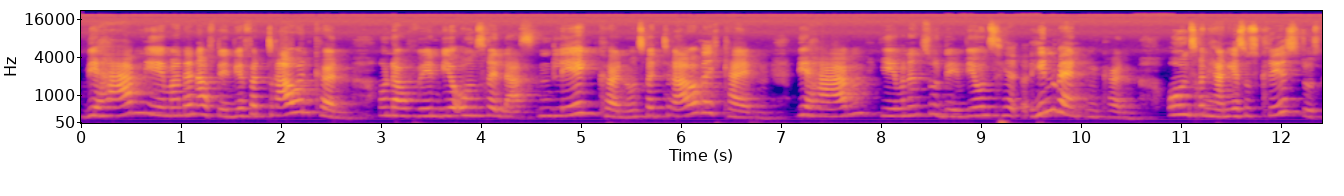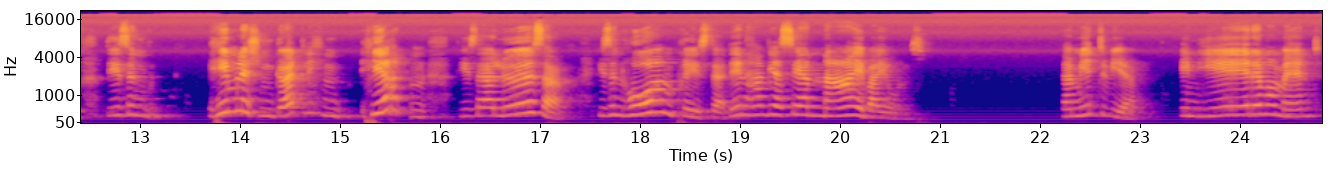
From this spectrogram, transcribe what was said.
wir haben jemanden, auf den wir vertrauen können und auf wen wir unsere Lasten legen können, unsere Traurigkeiten. Wir haben jemanden, zu dem wir uns hinwenden können. Unseren Herrn Jesus Christus, diesen himmlischen, göttlichen Hirten, dieser Erlöser, diesen hohen Priester, den haben wir sehr nahe bei uns damit wir in jedem Moment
